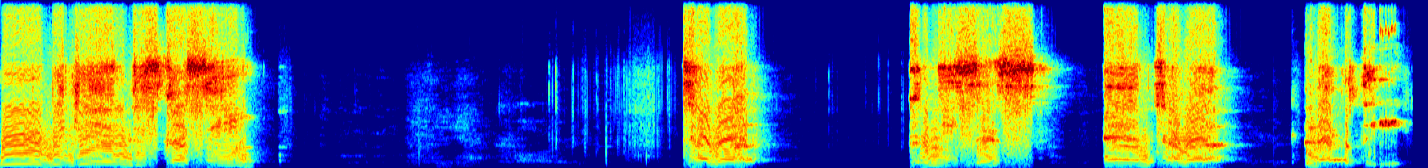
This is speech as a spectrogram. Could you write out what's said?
We will begin discussing and telepathy.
